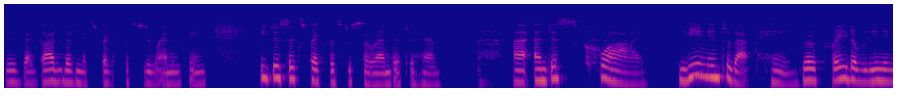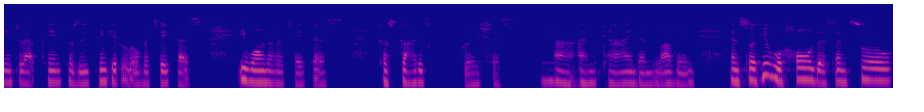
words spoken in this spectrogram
is that god doesn't expect us to do anything. He just expects us to surrender to him uh, and just cry lean into that pain. We're afraid of leaning into that pain because we think it'll overtake us. It won't overtake us because God is gracious. Mm. Uh, and kind and loving. And so he will hold us. And so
